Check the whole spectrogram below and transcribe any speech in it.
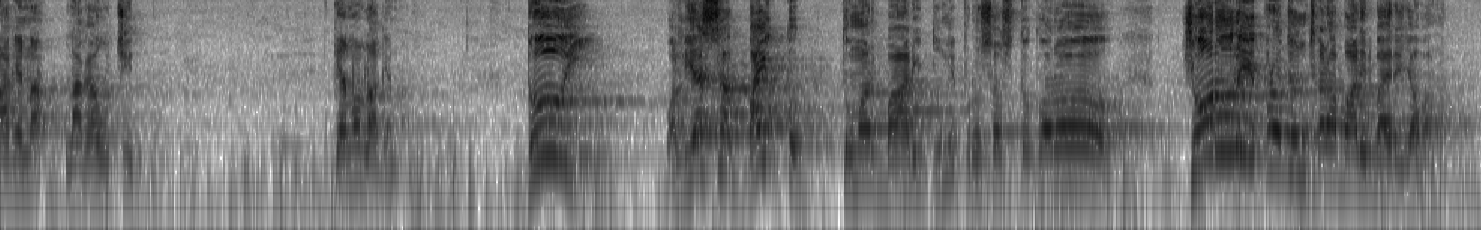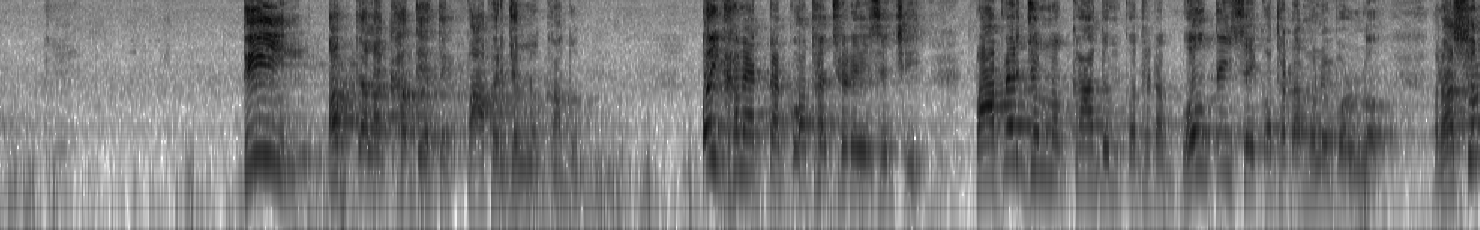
লাগে না, লাগা উচিত। কেন লাগে না? দুই, অলিয়াসা বাইক তোমার বাড়ি তুমি প্রশস্ত করো, জরুরি প্রয়োজন ছাড়া বাড়ির বাইরে যাবা না। তিন অবকালা খাতে পাপের জন্য কাঁদুন ওইখানে একটা কথা ছেড়ে এসেছি পাপের জন্য কাঁদুন কথাটা বলতেই সেই কথাটা মনে পড়ল। রাসুল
